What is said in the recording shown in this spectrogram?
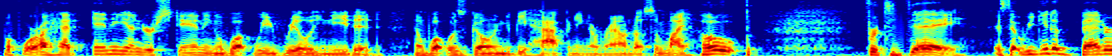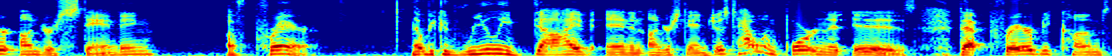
before I had any understanding of what we really needed and what was going to be happening around us. And my hope for today is that we get a better understanding of prayer that we could really dive in and understand just how important it is that prayer becomes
